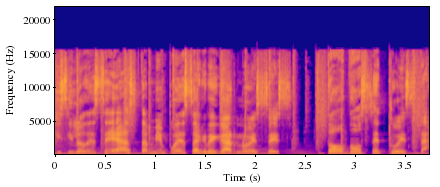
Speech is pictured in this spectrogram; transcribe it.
y si lo deseas también puedes agregar nueces. Todo se tuesta.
